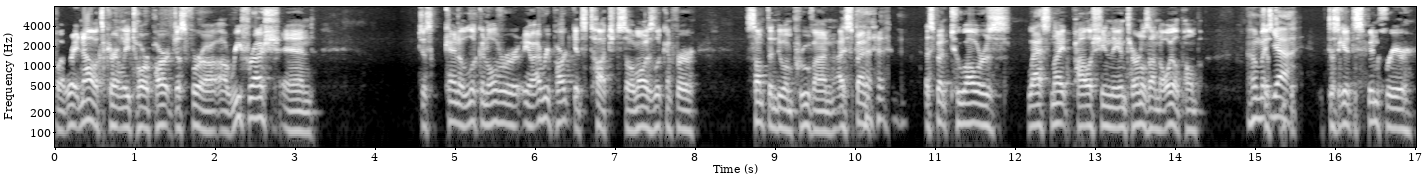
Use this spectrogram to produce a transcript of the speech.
But right now, it's currently tore apart just for a, a refresh and just kind of looking over. You know, every part gets touched, so I'm always looking for something to improve on. I spent I spent two hours last night polishing the internals on the oil pump. Oh my, just yeah. to, just to get the spin freer.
